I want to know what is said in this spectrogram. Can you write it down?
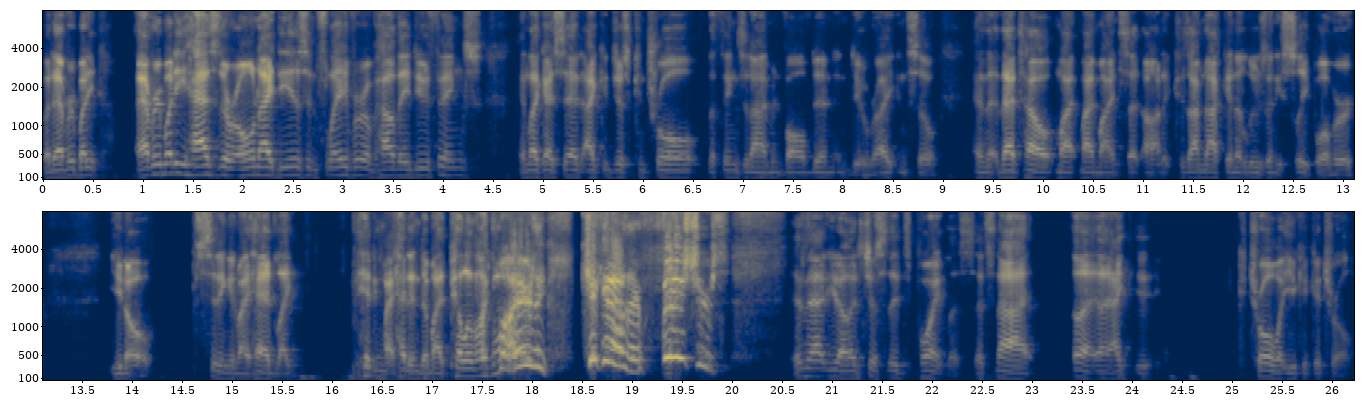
but everybody everybody has their own ideas and flavor of how they do things. And like I said, I can just control the things that I'm involved in and do right. And so, and th- that's how my my mindset on it because I'm not going to lose any sleep over, you know, sitting in my head like hitting my head into my pillow like why are they kicking out of their finishers and that you know it's just it's pointless it's not uh, I, control what you can control.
